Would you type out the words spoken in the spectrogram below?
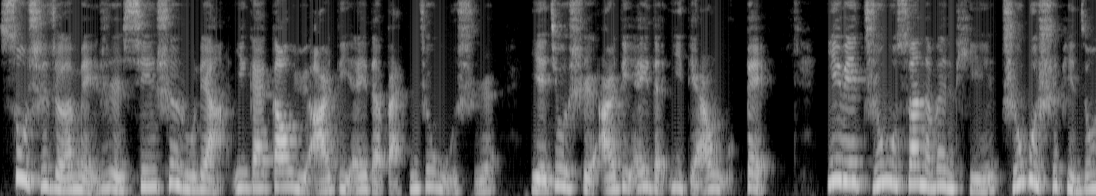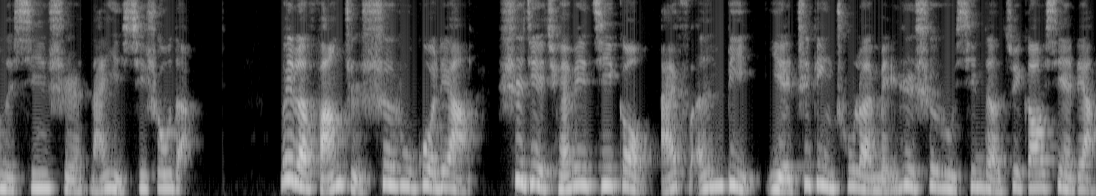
素食者每日锌摄入量应该高于 RDA 的百分之五十，也就是 RDA 的一点五倍。因为植物酸的问题，植物食品中的锌是难以吸收的。为了防止摄入过量，世界权威机构 FNB 也制定出了每日摄入锌的最高限量。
